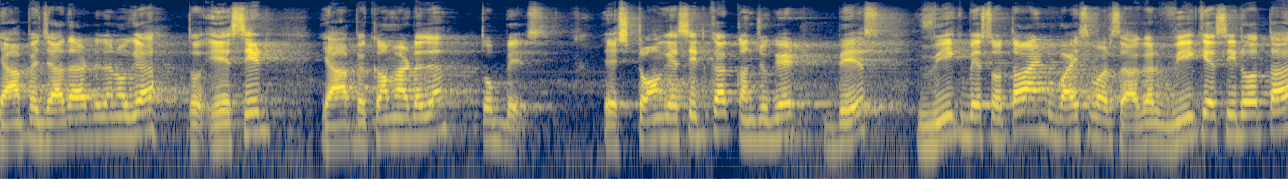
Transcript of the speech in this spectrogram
यहाँ पे ज़्यादा हाइड्रोजन हो गया तो एसिड यहाँ पे कम हाइड्रोजन तो बेस स्ट्रॉन्ग एसिड का कंजुगेट बेस वीक बेस होता है एंड वाइस वर्सा अगर वीक एसिड होता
